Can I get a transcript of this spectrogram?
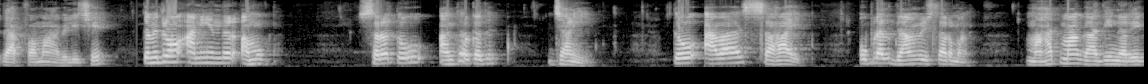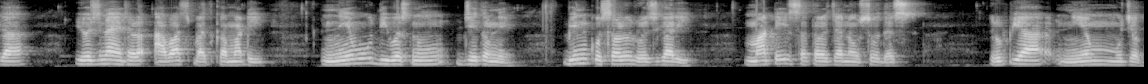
રાખવામાં આવેલી છે. તો મિત્રો, આની અંદર અમુક શરતો અંતર્ગત જાણીએ. તો આવા સહાય ઉપરાંત ગ્રામ્ય વિસ્તારમાં મહાત્મા ગાંધી નરેગા યોજના હેઠળ આવાસ બાંધકામ માટે નેવું દિવસનું જે તમને બિનકુશળ રોજગારી માટે સત્તર હજાર નવસો દસ રૂપિયા નિયમ મુજબ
